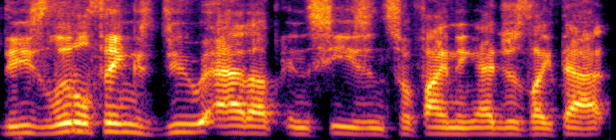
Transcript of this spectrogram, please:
these little things do add up in season. So finding edges like that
